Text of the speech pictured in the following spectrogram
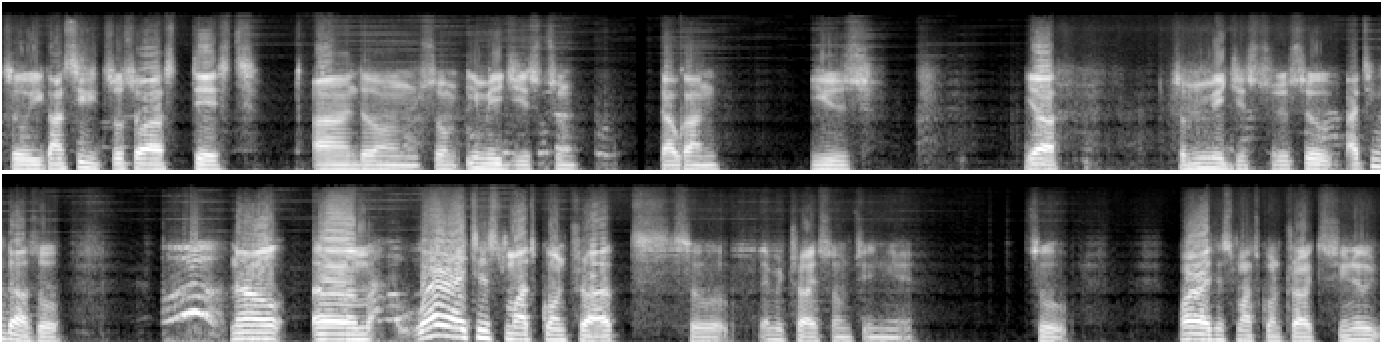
So you can see it also has text and um, some images too that we can use. Yeah some images too. So i think that's all. Now um while writing smart contracts so let me try something here. So while writing smart contracts you know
